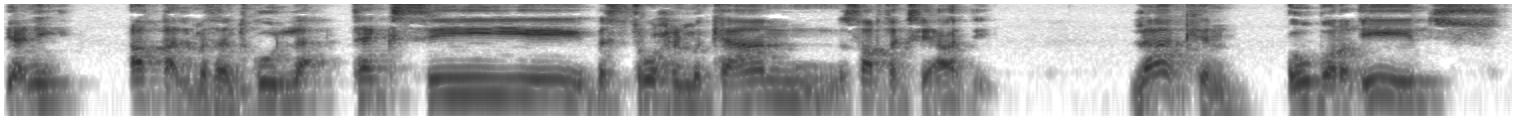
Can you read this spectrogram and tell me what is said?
يعني أقل مثلا تقول لا تاكسي بس تروح المكان صار تاكسي عادي. لكن أوبر إيتس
